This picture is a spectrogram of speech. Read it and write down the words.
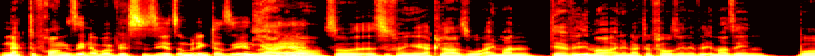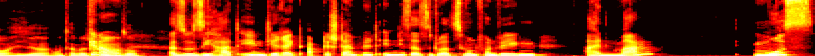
nackte Frauen gesehen, aber willst du sie jetzt unbedingt da sehen? So, ja, hä? genau. So, es ist von wegen, ja klar, so ein Mann, der will immer eine nackte Frau sehen, der will immer sehen, boah, hier Unterwäsche Genau. und so. Also sie hat ihn direkt abgestempelt in dieser Situation von wegen, ein Mann muss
